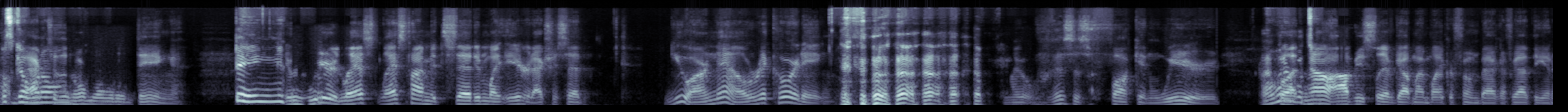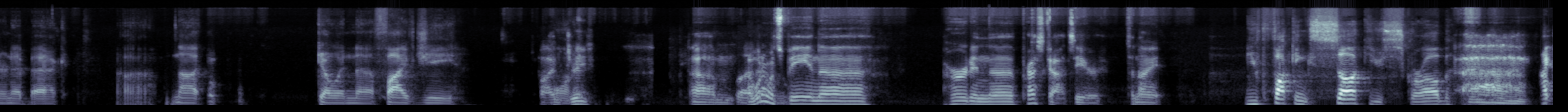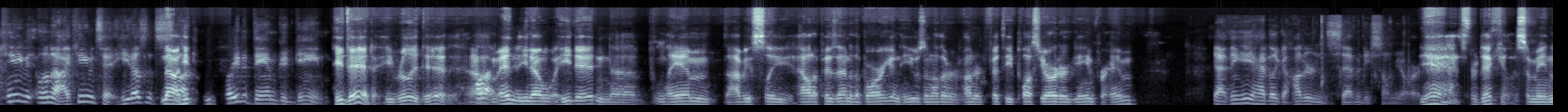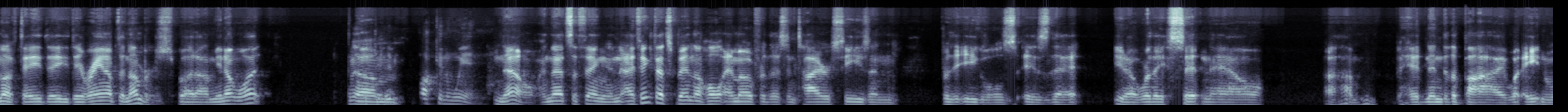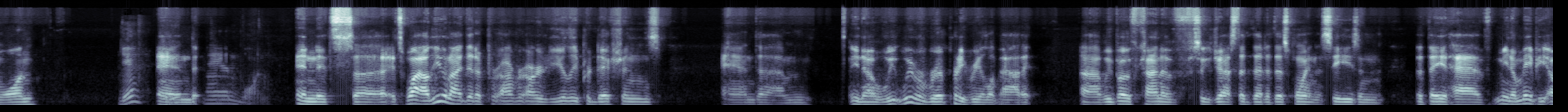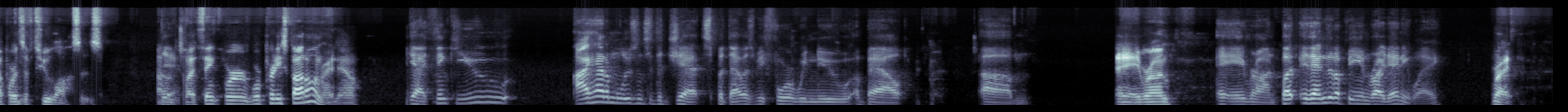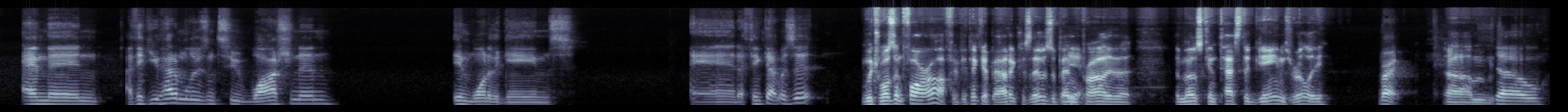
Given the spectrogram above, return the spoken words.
What's going back on? to the normal little ding. Ding. It was weird. Last last time it said in my ear, it actually said, "You are now recording." Like, "Oh, this is fucking weird. I But now, obviously, I've got my microphone back. I've got the internet back. Uh, not going uh, 5G. five G. Um, I wonder what's um, being uh, heard in uh, Prescott's ear tonight. You fucking suck, you scrub. Ah, I can't even. Well, no, I can't even say it. He doesn't. No, he- he played a damn good game. he did. He really did. Um, and you know what he did. And uh, Lamb obviously held up his end of the bargain. He was another 150 plus yarder game for him. Yeah, I think he had like 170 some yards. Yeah, it's ridiculous. I mean, look, they they they ran up the numbers, but um, you know what? Um, fucking win. No, and that's the thing, and I think that's been the whole mo for this entire season for the Eagles is that you know where they sit now, um, heading into the bye, what eight and one, Yeah, And- and one. and it's uh, it's wild. You and I did a, our, our yearly predictions, and um, you know we we were re- pretty real about it. Uh, we both kind of suggested that at this point in the season that they'd have you know maybe upwards of two losses. Um, Yeah. So I think we're we're pretty spot on right now. Yeah, I think you. I had them losing to the Jets, but that was before we knew about um Aaron. Aaron. But it ended up being right anyway. Right. And then I think you had him losing to Washington in one of the games, and I think that was it. which wasn't far off if you think about it, because those have been Yeah. probably the, the most contested games, really. Right. Um, So,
